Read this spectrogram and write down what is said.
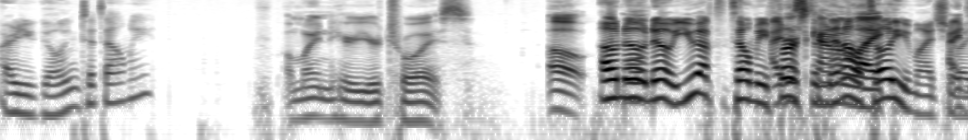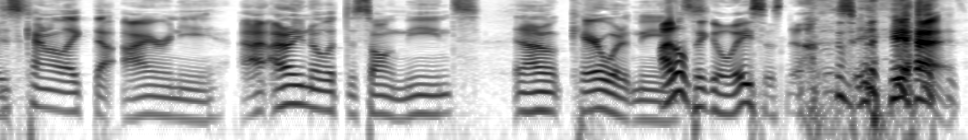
Are you going to tell me? I'm waiting to hear your choice. Oh, Oh no, well, no, you have to tell me first, and then I'll like- tell you my choice. I just kind of like the irony. I, I don't even know what the song means, and I don't care what it means. I don't think Oasis knows. yeah.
